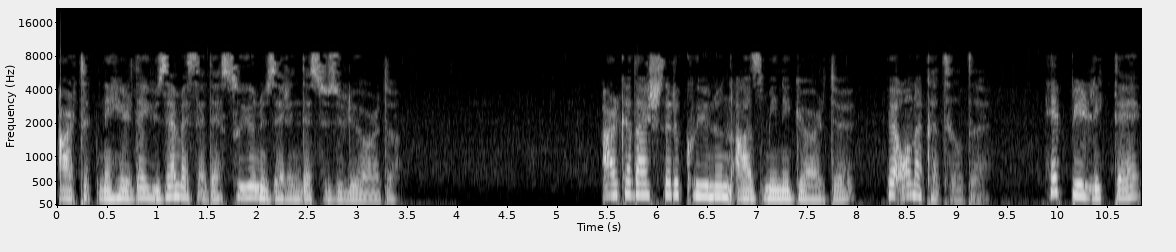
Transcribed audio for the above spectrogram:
Artık nehirde yüzemese de suyun üzerinde süzülüyordu. Arkadaşları kuyunun azmini gördü ve ona katıldı. Hep birlikte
